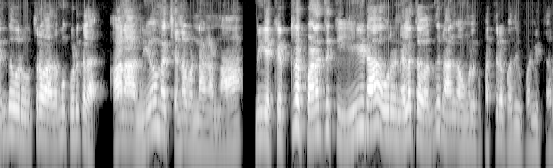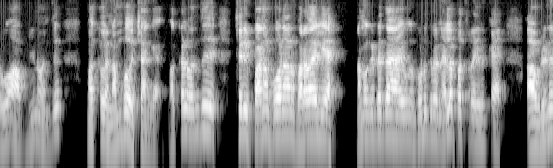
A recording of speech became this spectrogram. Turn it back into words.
எந்த ஒரு உத்தரவாதமும் கொடுக்கல. ஆனால் நியோமேக்ஸ் என்ன பண்ணாங்கன்னா நீங்கள் கட்டுற பணத்துக்கு ஈடாக ஒரு நிலத்தை வந்து நாங்கள் உங்களுக்கு பத்திரப்பதிவு பண்ணி தருவோம் அப்படின்னு வந்து மக்களை நம்ப வச்சாங்க. மக்கள் வந்து சரி பணம் போனாலும் பரவாயில்லையே நம்மக்கிட்ட தான் இவங்க கொடுக்குற நிலப்பத்திரம் இருக்க அப்படின்னு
